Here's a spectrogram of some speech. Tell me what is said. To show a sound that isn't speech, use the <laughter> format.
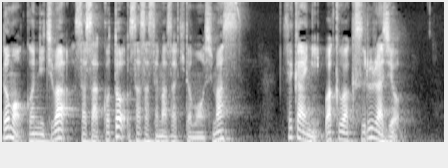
どうも、こんにちは。笹こと笹瀬正樹と申します。世界にワクワクするラジオ。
